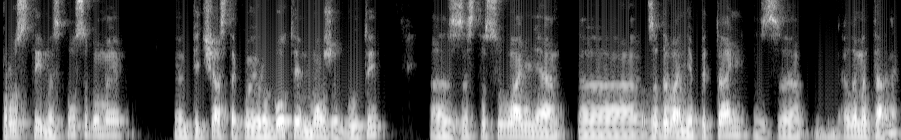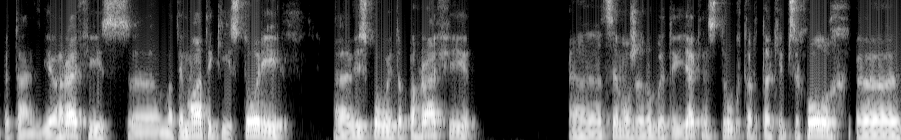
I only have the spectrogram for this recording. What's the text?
простими способами е, під час такої роботи може бути е, застосування е, задавання питань з елементарних питань з географії, з математики, історії, військової топографії. Е, Це може робити як інструктор, так і психолог. Е,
